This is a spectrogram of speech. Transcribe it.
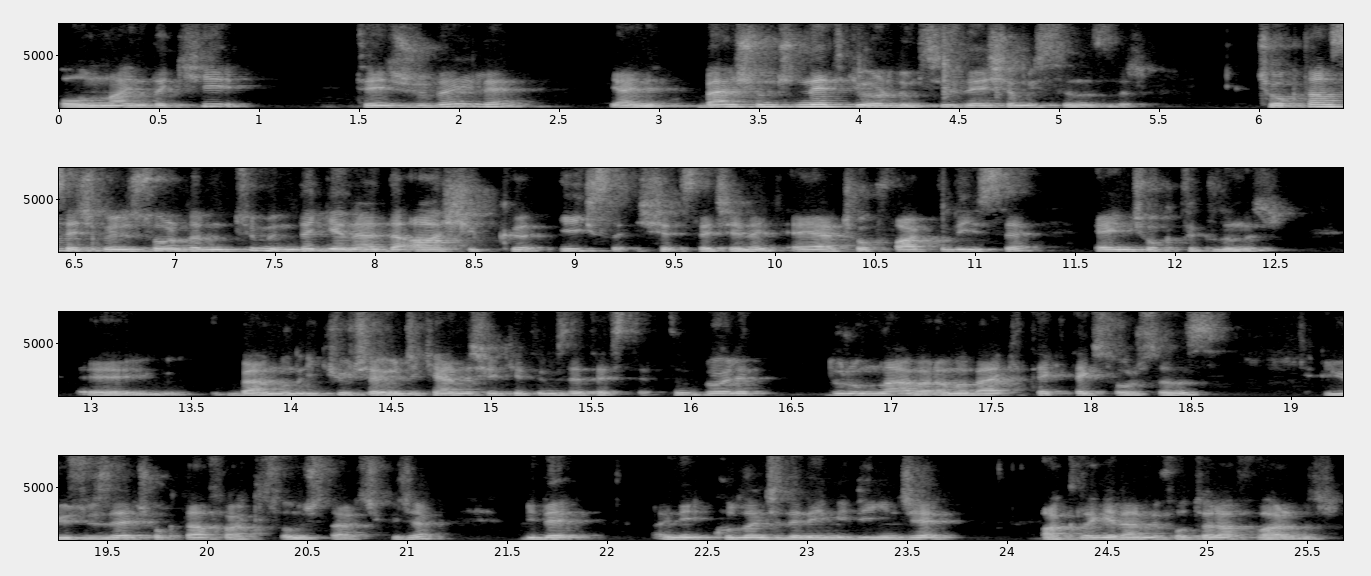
online'daki tecrübeyle yani ben şunu net gördüm, siz de yaşamışsınızdır. Çoktan seçmeli soruların tümünde genelde A şıkkı ilk seçenek eğer çok farklı değilse en çok tıklanır. E, ben bunu 2-3 ay önce kendi şirketimizde test ettim. Böyle durumlar var ama belki tek tek sorsanız yüz yüze çok daha farklı sonuçlar çıkacak. Bir de hani kullanıcı deneyimi deyince akla gelen bir fotoğraf vardır.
